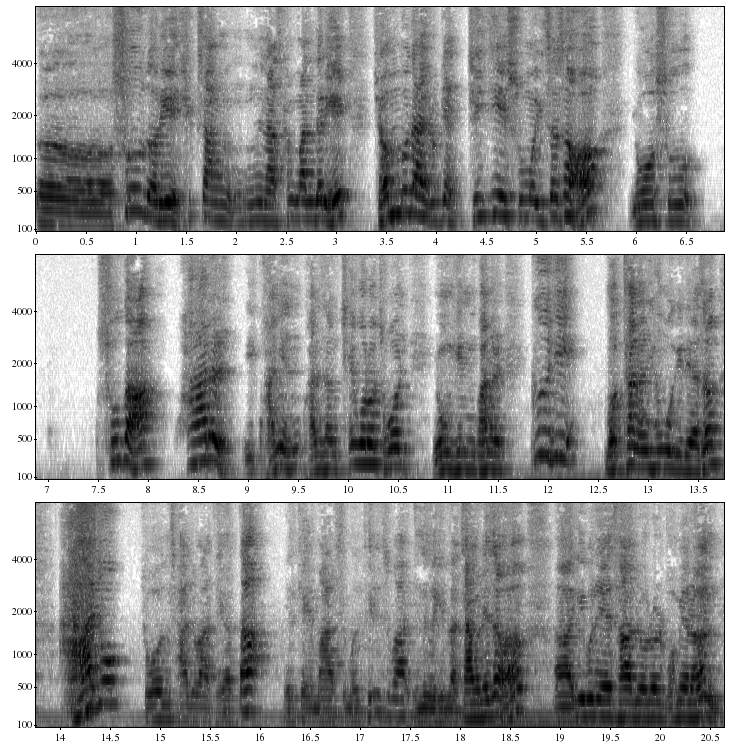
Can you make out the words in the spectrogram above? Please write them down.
어, 수들이 식상이나 상관들이 전부 다 이렇게 지지에 숨어 있어서 요 수 수가 화를 이 관인 관성 최고로 좋은 용신관을 끄지 못하는 형국이 되어서 아주 좋은 사조가 되었다 이렇게 말씀을 드릴 수가 있는 것입니다. 자 그래서 어, 이분의 사조를 보면은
